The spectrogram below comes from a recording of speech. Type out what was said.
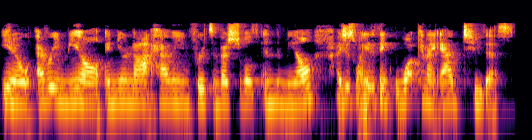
you know, every meal and you're not having fruits and vegetables in the meal, I just want you to think, what can I add to this?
